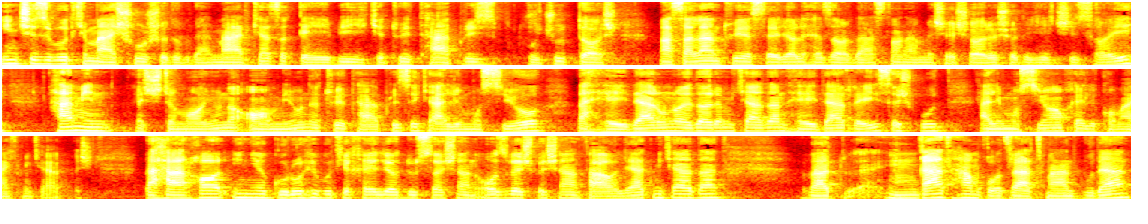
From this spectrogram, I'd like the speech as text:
این چیزی بود که مشهور شده بودن. مرکز غیبی که توی تبریز وجود داشت. مثلا توی سریال هزار دستان هم بهش اشاره شده یه چیزهایی. همین اجتماعیون آمیون توی تبریز که علی موسیو و هیدر اون رو اداره می‌کردن. هیدر رئیسش بود. علی موسیو هم خیلی کمک می‌کرد بهش به هر حال این یه گروهی بود که خیلی دوست داشتن عضوش بشن فعالیت می‌کردن. و اینقدر هم قدرتمند بودن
